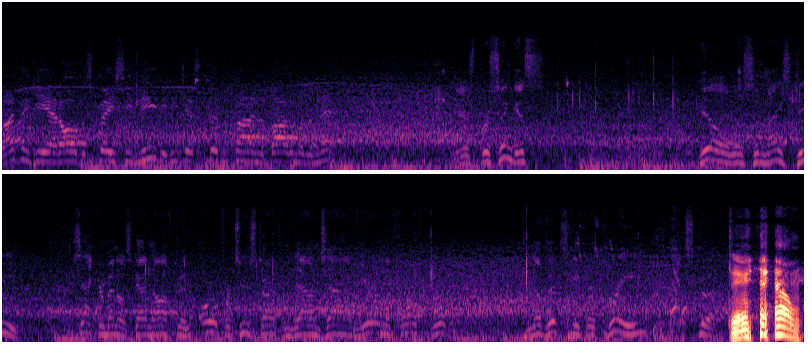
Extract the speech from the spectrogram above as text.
Well, I think he had all the space he needed. He just couldn't find the bottom of the net. Here's Porzingis. Hill with some nice D. Sacramento's gotten off to an 0 for 2 start from downtown here in the fourth quarter. Nowitzki for three. That's good. Damn.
